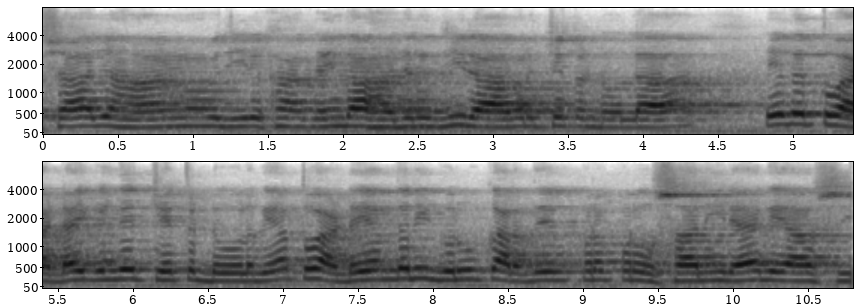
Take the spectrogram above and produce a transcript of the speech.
ਸ਼ਾਹਜਹਾਨ ਨੂੰ ਵਜ਼ੀਰ ਖਾਨ ਕਹਿੰਦਾ ਹਜ਼ਰਤ ਜੀ ਰਾਵਰ ਚਿਤ ਡੋਲਾ। ਇਹ ਤਾਂ ਤੁਹਾਡਾ ਹੀ ਕਹਿੰਦੇ ਚਿੱਤ ਡੋਲ ਗਿਆ। ਤੁਹਾਡੇ ਅੰਦਰ ਹੀ ਗੁਰੂ ਘਰ ਦੇ ਉੱਪਰ ਭਰੋਸਾ ਨਹੀਂ ਰਹਿ ਗਿਆ ਸੀ।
